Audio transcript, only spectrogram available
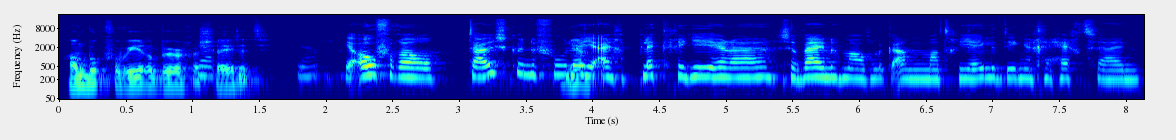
Handboek voor wereldburgers ja. heet het. Ja. Je overal thuis kunnen voelen, ja. je eigen plek creëren, zo weinig mogelijk aan materiële dingen gehecht zijn.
